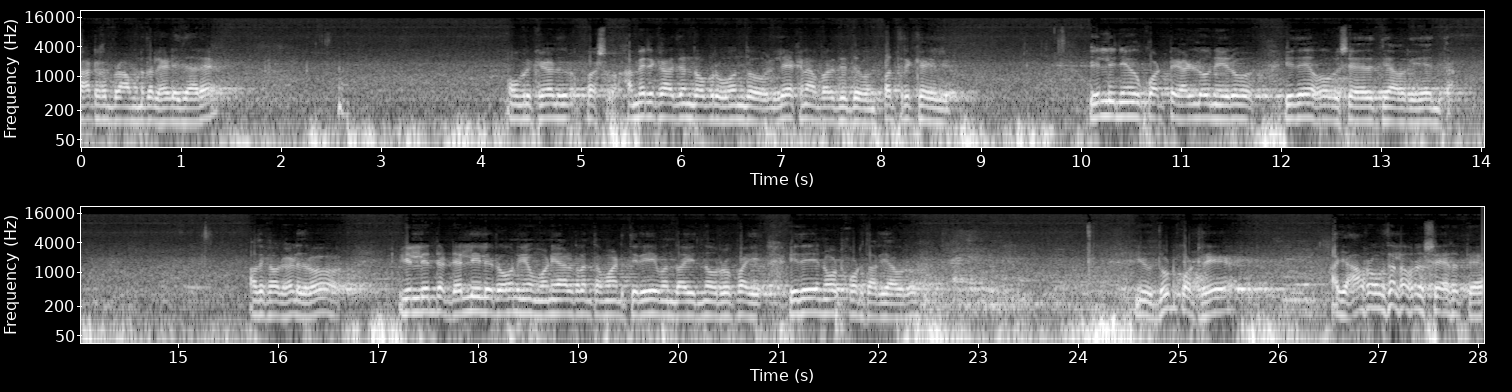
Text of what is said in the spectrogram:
ಕಾಟಕ ಬ್ರಾಹ್ಮಣದಲ್ಲಿ ಹೇಳಿದ್ದಾರೆ. ಒಬ್ರು ಕೇಳಿದ್ರು, ಫಸ್ಟ್ ಅಮೆರಿಕಾದಿಂದ ಒಬ್ಬರು ಒಂದು ಲೇಖನ ಬರೆದಿದ್ದರು ಒಂದು ಪತ್ರಿಕೆಯಲ್ಲಿ, ಇಲ್ಲಿ ನೀವು ಕೊಟ್ಟು ಎಳ್ಳು ನೀರು ಇದೇ ಹೋಗಿ ಸೇರುತ್ತೆ ಅವರಿಗೆ ಅಂತ. ಅದಕ್ಕೆ ಅವ್ರು ಹೇಳಿದರು, ಇಲ್ಲಿಂದ ಡೆಲ್ಲಿಲಿರೋ ನೀವು ಮಣಿ ಆರ್ಡ್ರ್ ಅಂತ ಮಾಡ್ತೀರಿ, ಒಂದು ಐದುನೂರು ರೂಪಾಯಿ, ಇದೇ ನೋಟ್ ಕೊಡ್ತಾರೆ ಅವರು. ನೀವು ದುಡ್ಡು ಕೊಟ್ರಿ ಯಾವ ರೋಗದಲ್ಲಿ ಅವರು ಸೇರುತ್ತೆ.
